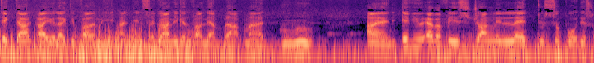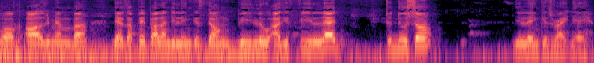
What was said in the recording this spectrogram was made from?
TikTok or you like to follow me on Instagram, you can follow me at Black Mad Guru. And if you ever feel strongly led to support this work, always remember there's a PayPal and the link is down below. As you feel led to do so, the link is right there.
